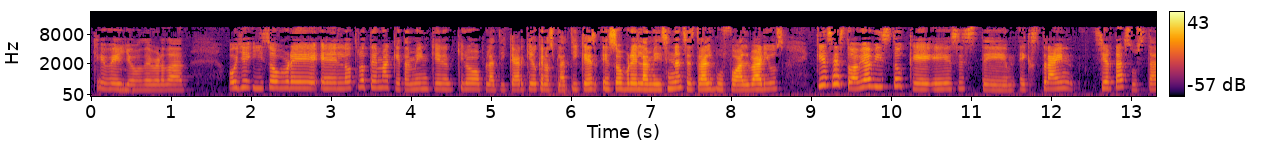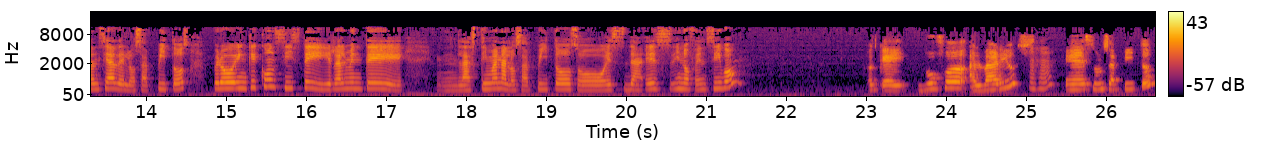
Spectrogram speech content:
Qué bello, de verdad. Oye, y sobre el otro tema que también quiero, quiero, platicar, quiero que nos platiques, es sobre la medicina ancestral Bufo-alvarius. ¿Qué es esto? Había visto que es este extraen cierta sustancia de los sapitos, pero ¿en qué consiste y realmente lastiman a los sapitos o es, es inofensivo? Ok, Bufo alvarius es un sapito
